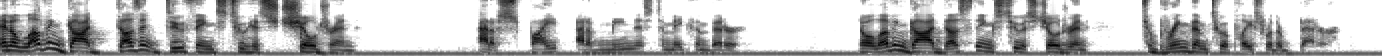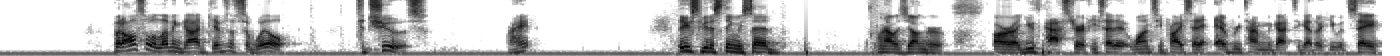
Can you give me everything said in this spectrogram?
And a loving God doesn't do things to his children out of spite, out of meanness to make them bitter. No, a loving God does things to his children to bring them to a place where they're better. But also, a loving God gives us a will to choose, right? There used to be this thing we said when I was younger. Our uh, youth pastor, if he said it once, he probably said it every time we got together. He would say,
